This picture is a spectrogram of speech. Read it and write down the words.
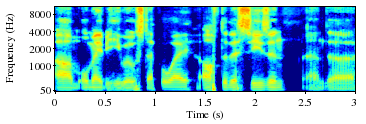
Um, or maybe he will step away after this season and uh,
